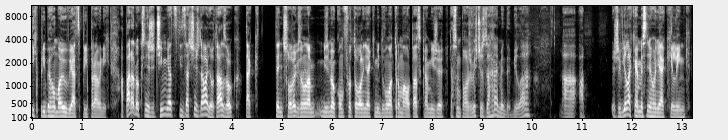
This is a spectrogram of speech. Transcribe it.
tých príbehov majú viac pripravených. A paradoxne, že čím viac ty začneš dávať otázok, tak ten človek, zrovna my sme ho konfrontovali nejakými dvoma, troma otázkami, že ja som povedal, že vieš čo, zahrajme debila a, a že vylakajme z neho nejaký link.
